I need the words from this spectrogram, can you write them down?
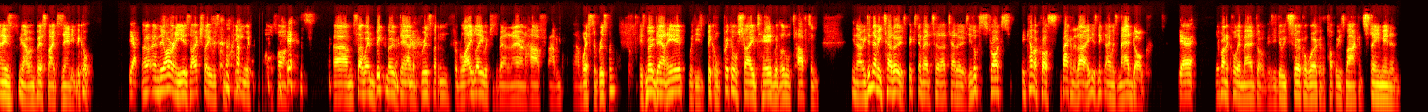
and his you know best mates is Andy Bichel. Yeah. uh, and the irony is, I actually was competing with him the whole time. Yes. Um, so when Bick moved down to Brisbane from Laidley, which is about an hour and a half um, uh, west of Brisbane, he's moved down here with his Bickle prickle shaved head with a little tuft, and you know he didn't have any tattoos. Bick's never had ta- tattoos. He looks strikes. He'd come across back in the day. His nickname was Mad Dog. Yeah. Everyone would call him Mad Dog because he'd do his circle work at the top of his mark and steam in and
